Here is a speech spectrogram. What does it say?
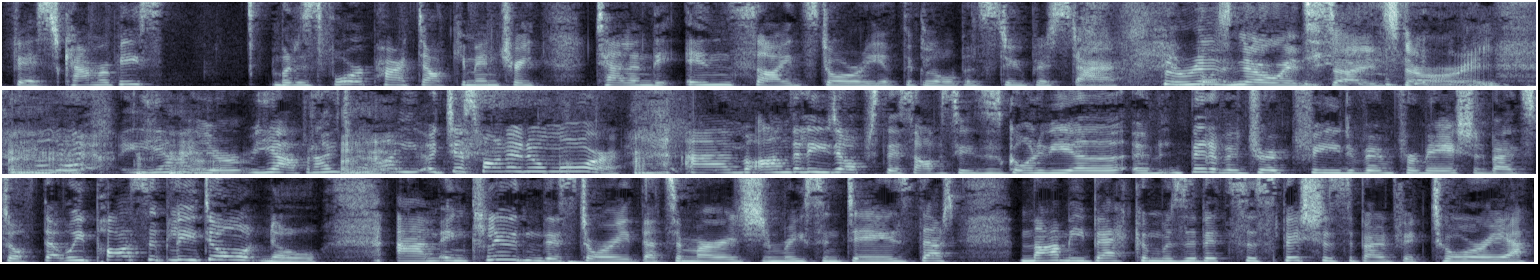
face to camera piece. But it's four part documentary telling the inside story of the global superstar. There is no inside story. yeah, you're yeah, but I, I, I just want to know more. Um, on the lead up to this, obviously, there's going to be a, a bit of a drip feed of information about stuff that we possibly don't know, um, including this story that's emerged in recent days that Mammy Beckham was a bit suspicious about Victoria,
